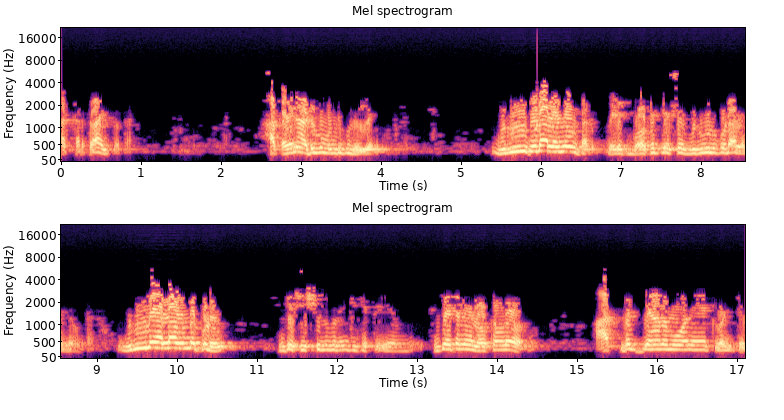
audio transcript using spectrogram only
అక్కడితో అయిపోతారు ఆ పైన అడుగు ముందుకు వేయరు. గురువులు కూడా అలాగే ఉంటారు. వీళ్ళకి బోధ చేసే గురువులు కూడా అలాగే ఉంటారు. గురువులే అలా ఉన్నప్పుడు ఇంకా శిష్యుల గురించి చెప్పేది ఉంది అంచేతనే లోకంలో ఆత్మజ్ఞానము అనేటువంటి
